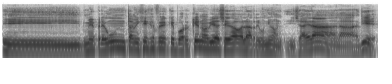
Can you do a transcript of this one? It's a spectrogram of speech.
y me pregunta mi jefe que por qué no había llegado a la reunión. Y ya era a las 10.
